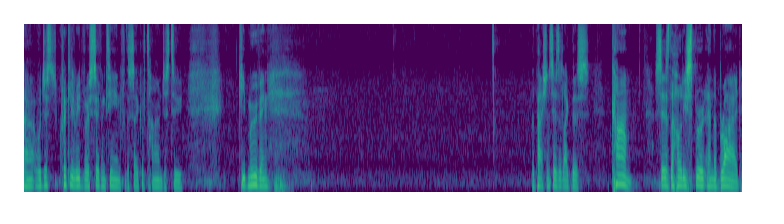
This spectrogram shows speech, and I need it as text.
Uh, we'll just quickly read verse 17 for the sake of time, just to keep moving. The Passion says it like this Come, says the Holy Spirit and the bride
